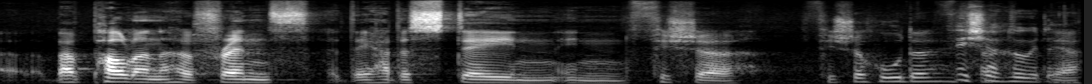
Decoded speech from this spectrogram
about Paula and her friends, they had a stay in, in Fischer, Fischerhude? Fischerhude. Yeah.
